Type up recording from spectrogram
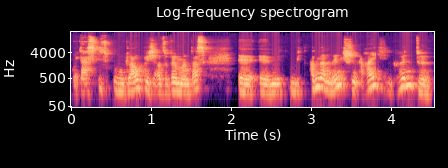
Und das ist unglaublich. Also wenn man das äh, äh, mit, mit anderen Menschen erreichen könnte,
